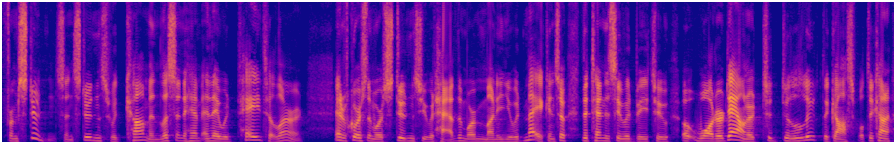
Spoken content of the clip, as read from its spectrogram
from students, and students would come and listen to him, and they would pay to learn. And of course, the more students you would have, the more money you would make. And so the tendency would be to uh, water down or to dilute the gospel, to kind of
